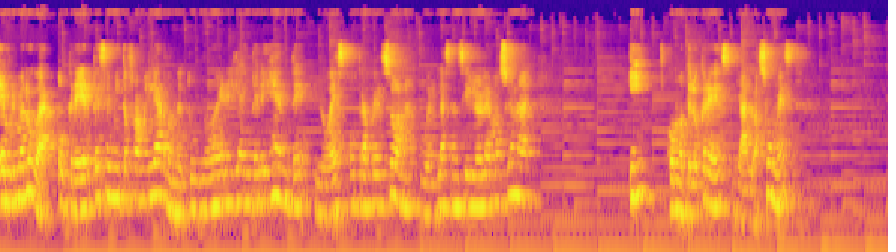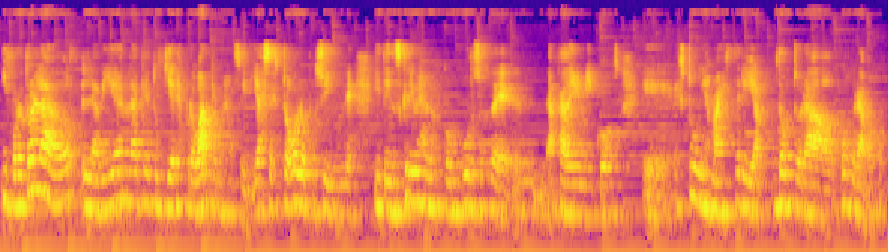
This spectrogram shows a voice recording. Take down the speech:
en primer lugar, o creerte ese mito familiar donde tú no eres la inteligente, lo es otra persona, tú eres la sensible o la emocional, y como te lo crees, ya lo asumes. Y por otro lado, la vía en la que tú quieres probar que no es así y haces todo lo posible y te inscribes en los concursos de, académicos, eh, estudias maestría, doctorado, posgrado.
